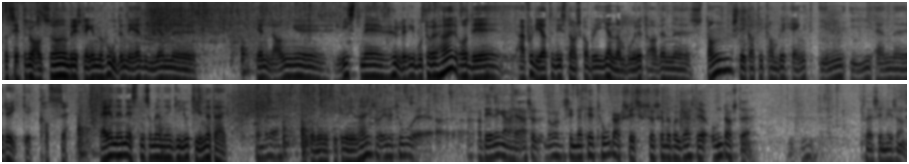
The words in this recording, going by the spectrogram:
Nå setter du altså brislingen med hodet ned i en, eh, i en lang eh, list med huller i bortover her. Og det er fordi at de snart skal bli gjennomboret av en eh, stang, slik at de kan bli hengt inn i en eh, røykekasse. Det er en, nesten som en giljotin, dette her. Stemmer det. Så kommer stikker inn her. Så er det to avdelinger her. Altså, nå, siden dette er todagsfisk, så skal det brukes det underste. Tres inn i sånn.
